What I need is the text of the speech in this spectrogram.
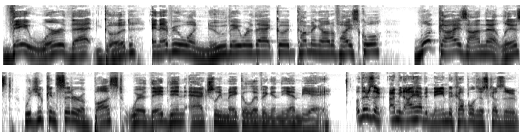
They were that good, and everyone knew they were that good coming out of high school. What guys on that list would you consider a bust where they didn't actually make a living in the NBA? Well, there's a. I mean, I haven't named a couple just because they're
